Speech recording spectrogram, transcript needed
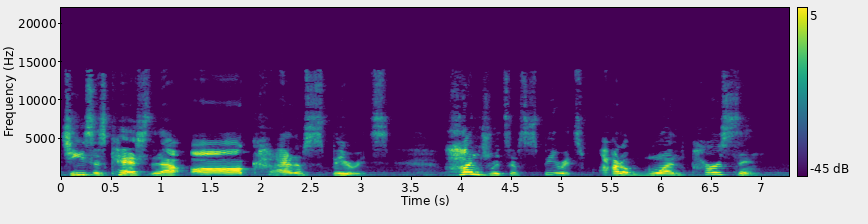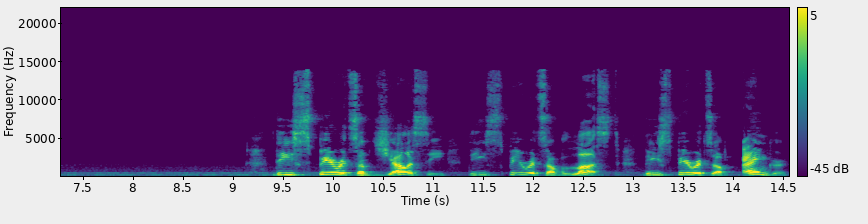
Jesus casted out all kind of spirits, hundreds of spirits out of one person these spirits of jealousy, these spirits of lust, these spirits of anger,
